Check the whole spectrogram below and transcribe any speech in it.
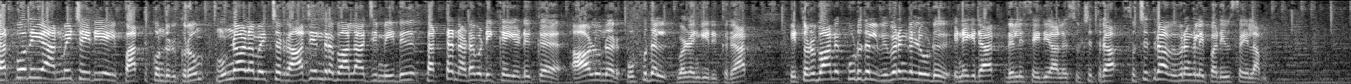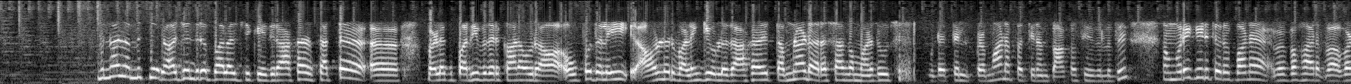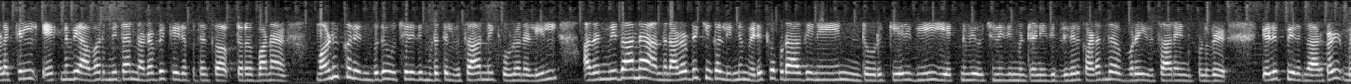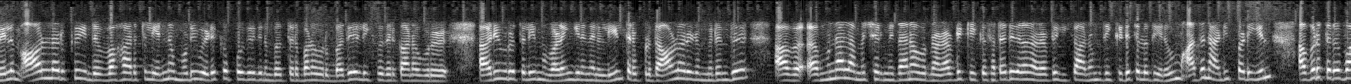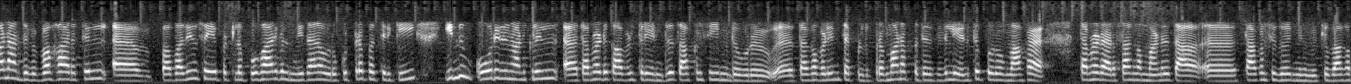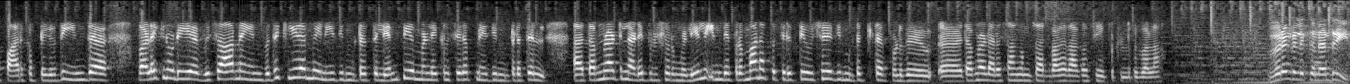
தற்போதைய அண்மை செய்தியை பார்த்துக் கொண்டிருக்கிறோம். முன்னாள் அமைச்சர் ராஜேந்திர பாலாஜி மீது சட்ட நடவடிக்கை எடுக்க ஆளுநர் ஒப்புதல் வழங்கியிருக்கிறார். இத்தொடர்பான கூடுதல் விவரங்களோடு இணைகிறார் டெல்லி செய்தியாளர் சுசித்ரா. சுசித்ரா விவரங்களை பதிவு செய்யலாம். முன்னாள் அமைச்சர் ராஜேந்திர பாலாஜிக்கு எதிராக சட்ட வழக்கு பதிவதற்கான ஒரு ஒப்புதலை ஆளுநர் வழங்கியுள்ளதாக தமிழ்நாடு அரசாங்கமானது உச்சநீதிமன்றத்தில் பிரமாண பத்திரம் தாக்கல் செய்துள்ளது. முறைகேடு தொடர்பான விவகார வ- வழக்கில் ஏற்கனவே அவர் மீதான நடவடிக்கை எடுப்பதற்கு தொடர்பான மனுக்கள் என்பது உச்சநீதிமன்றத்தில் விசாரணைக்கு உள்ள நிலையில் அதன் மீதான அந்த நடவடிக்கைகள் இன்னும் எடுக்கப்படாதேனே என்ற ஒரு கேள்வியை ஏற்கனவே உச்சநீதிமன்ற நீதிபதிகள் கடந்த முறை விசாரணையின் பொழுது எழுப்பியிருந்தார்கள். மேலும் ஆளுநருக்கு இந்த விவகாரத்தில் என்ன முடிவு எடுக்கப் போகிறது என்பது தொடர்பான ஒரு பதிலளிப்பதற்கான ஒரு அறிவுறுத்தலையும் வழங்கியிருந்த நிலையில் தற்பொழுது ஆளுநரிடமிருந்து முன்னாள் அமைச்சர் மீதான ஒரு நடவடிக்கைக்கு சட்டரீதியான நடவடிக்கைக்கு அனுமதி கிடைத்துள்ளது எனவும் அதன் அடிப்படையில் அவர் தொடர்பான அந்த விவகாரத்தில் பதிவு செய்யப்பட்டுள்ள புகார்கள் மீதான ஒரு குற்றப்பத்திரிகை இன்னும் ஓரிரு நாட்களில் தமிழ்நாடு காவல்துறை என்று தாக்கல் செய்யும் என்ற ஒரு தகவலையும் தற்பொழுது பிரமாண பத்திரத்தில் எழுத்துப்பூர்வமாக தமிழ்நாடு அரசாங்கமானது தாக்கல் செய்தது மிக முக்கியமாக பார்க்கப்படுகிறது. இந்த வழக்கினுடைய விசாரணை என்பது கீழமை நீதிமன்றத்தில் எம்பி எம்எல்ஏக்கள் சிறப்பு நீதிமன்றத்தில் தமிழ்நாட்டில் நடைபெற்று வரும் நிலையில் இந்த பிரமாண பத்திரத்தை உச்சநீதிமன்றத்தில் தற்பொழுது தமிழ்நாடு அரசாங்கம் சார்பாக தாக்கல் செய்யப்பட்டுள்ளது பாலா. விவரங்களுக்கு நன்றி.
